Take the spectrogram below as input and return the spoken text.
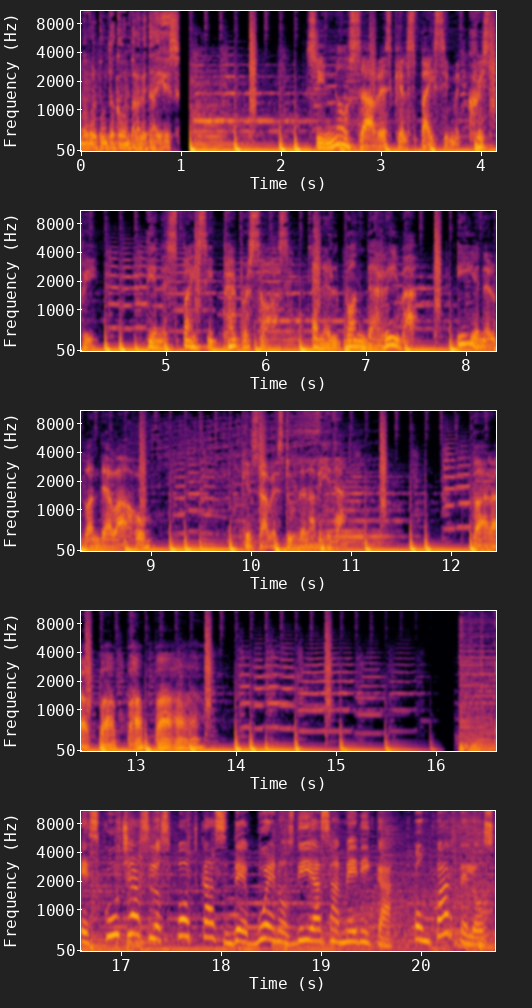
boostmobile.com para detalles. Si no sabes que el Spicy McCrispy tiene Spicy Pepper Sauce en el pan de arriba y en el pan de abajo, ¿qué sabes tú de la vida? Para, pa, pa, pa. Escuchas los podcasts de Buenos Días América, compártelos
